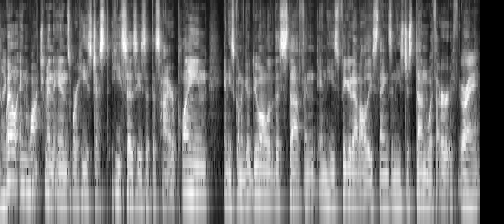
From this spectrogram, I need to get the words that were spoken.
Like, Well, and Watchmen ends where he's just he says he's at this higher plane and he's going to go do all of this stuff and and he's figured out all these things and he's just done with Earth. right.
